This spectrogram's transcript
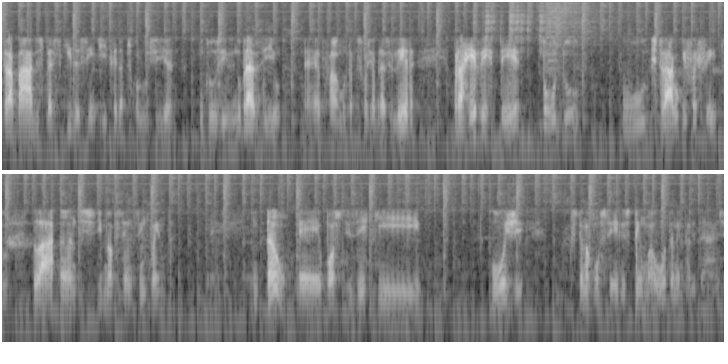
trabalhos, pesquisas científicas da psicologia, inclusive no Brasil, né, eu falo muito da psicologia brasileira, para reverter todo o estrago que foi feito lá antes de 1950. Então, é, eu posso dizer que hoje o sistema conselhos tem uma outra mentalidade.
